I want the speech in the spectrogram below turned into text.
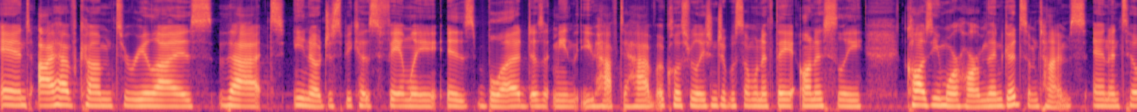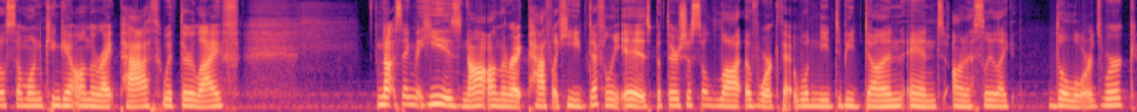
and I have come to realize that you know just because family is blood doesn't mean that you have to have a close relationship with someone if they honestly cause you more harm than good sometimes. And until someone can get on the right path with their life, not saying that he is not on the right path, like he definitely is, but there's just a lot of work that will need to be done. And honestly, like the Lord's work,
